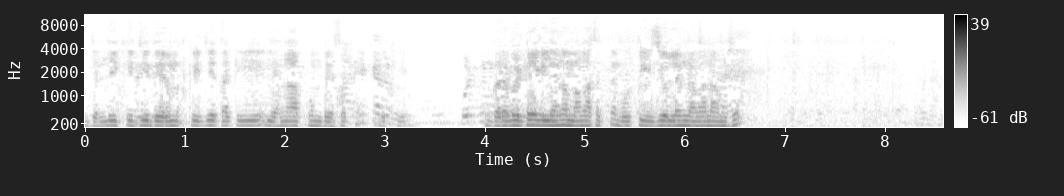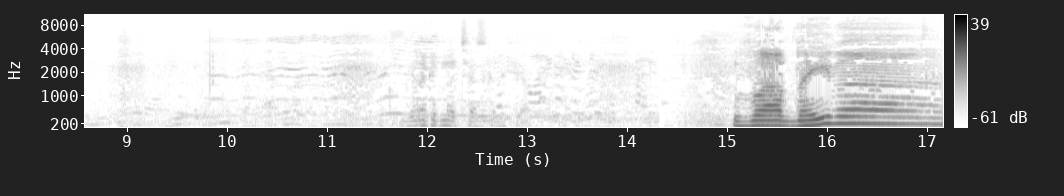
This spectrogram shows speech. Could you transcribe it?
जल्दी कीजिए देर मत कीजिए ताकि लहंगा आपको हम दे सकें। देखिए घर बैठे एक लहंगा मंगा सकते हैं बहुत ही इजी ऑनलाइन मंगाना हमसे कितना अच्छा इसका देखिए वाह भाई वाह।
